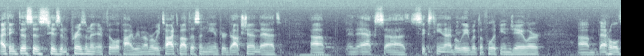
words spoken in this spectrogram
I think this is his imprisonment in Philippi. Remember, we talked about this in the introduction that uh, in Acts uh, 16, I believe, with the Philippian jailer, um, that whole,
